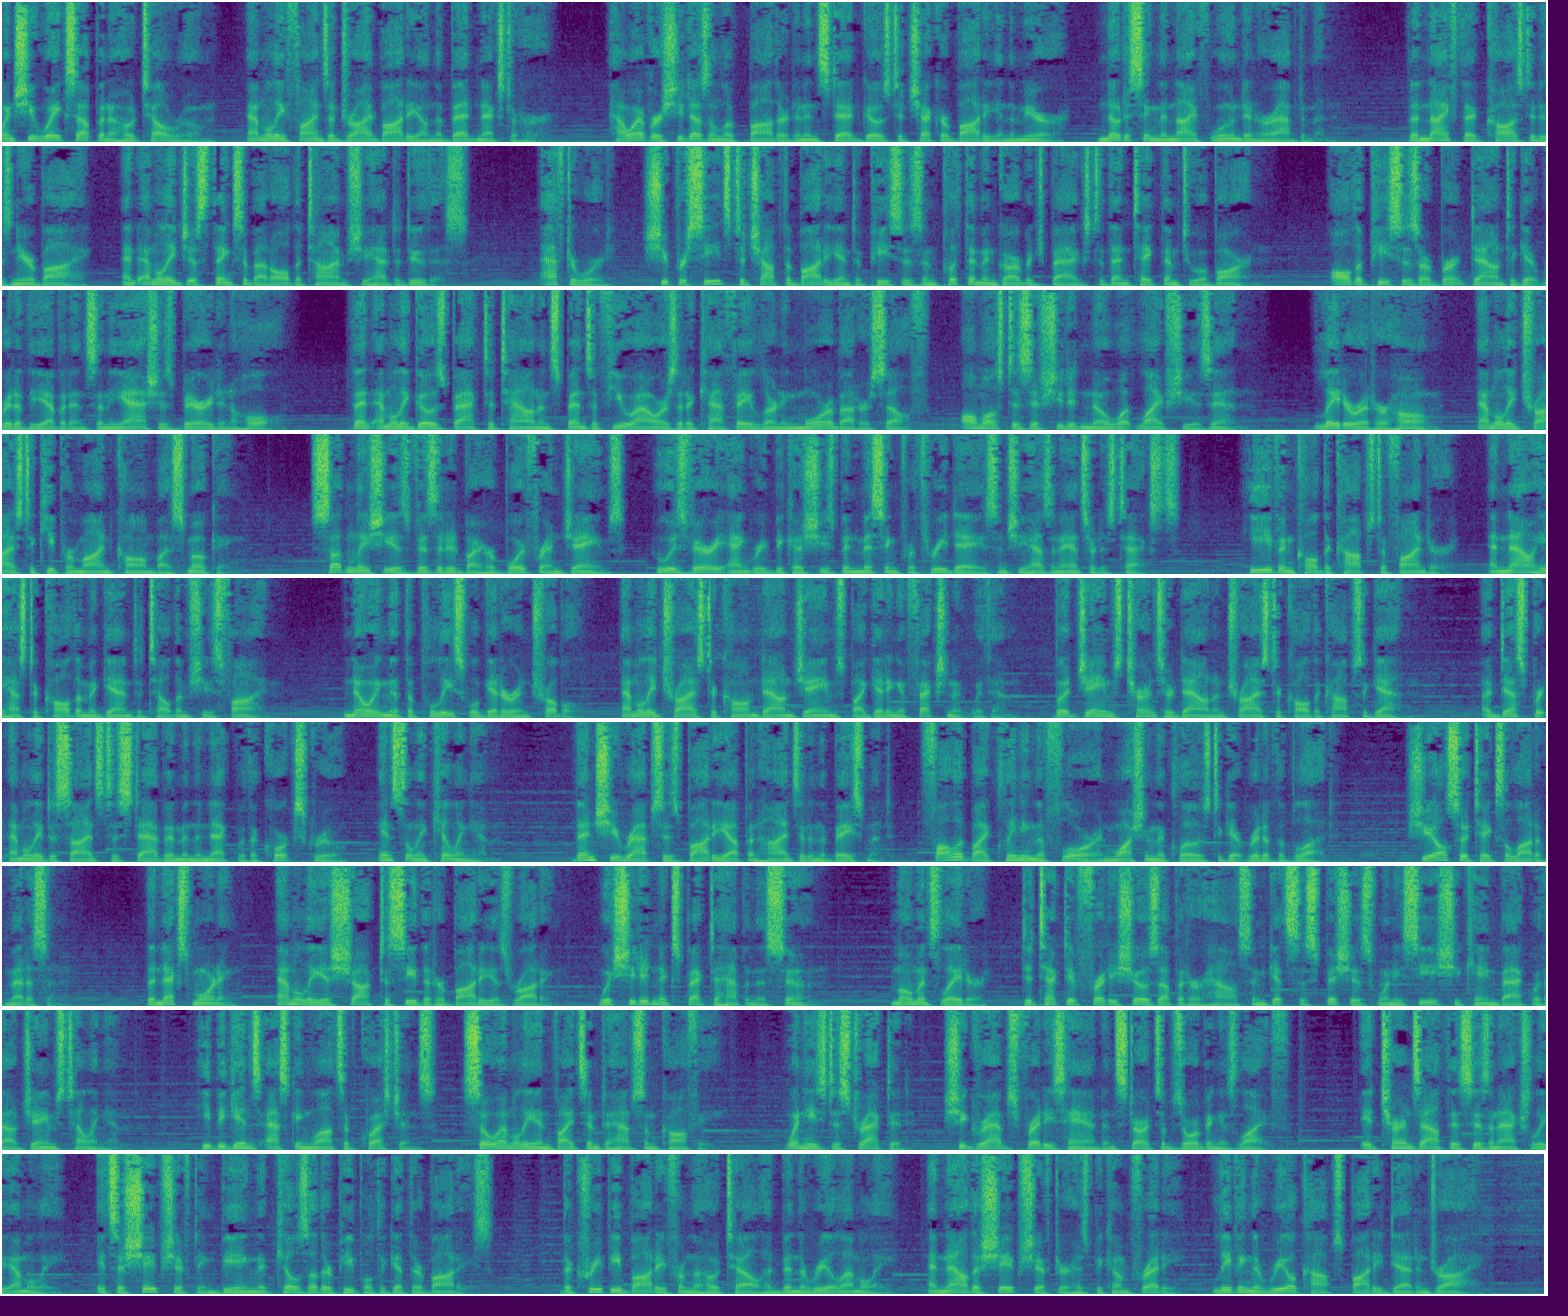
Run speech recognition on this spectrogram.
When she wakes up in a hotel room, Emily finds a dry body on the bed next to her. However, she doesn't look bothered and instead goes to check her body in the mirror, noticing the knife wound in her abdomen. The knife that caused it is nearby, and Emily just thinks about all the time she had to do this. Afterward, she proceeds to chop the body into pieces and put them in garbage bags to then take them to a barn. All the pieces are burnt down to get rid of the evidence and the ash is buried in a hole. Then Emily goes back to town and spends a few hours at a cafe learning more about herself, almost as if she didn't know what life she is in. Later at her home, Emily tries to keep her mind calm by smoking. Suddenly she is visited by her boyfriend James, who is very angry because she's been missing for three days and she hasn't answered his texts. He even called the cops to find her, and now he has to call them again to tell them she's fine. Knowing that the police will get her in trouble, Emily tries to calm down James by getting affectionate with him, but James turns her down and tries to call the cops again. A desperate Emily decides to stab him in the neck with a corkscrew, instantly killing him. Then she wraps his body up and hides it in the basement, followed by cleaning the floor and washing the clothes to get rid of the blood. She also takes a lot of medicine. The next morning, Emily is shocked to see that her body is rotting, which she didn't expect to happen this soon. Moments later, Detective Freddy shows up at her house and gets suspicious when he sees she came back without James telling him. He begins asking lots of questions, so Emily invites him to have some coffee. When he's distracted, she grabs Freddy's hand and starts absorbing his life. It turns out this isn't actually Emily, it's a shapeshifting being that kills other people to get their bodies. The creepy body from the hotel had been the real Emily, and now the shapeshifter has become Freddy, leaving the real cop's body dead and dry.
